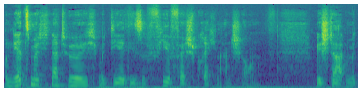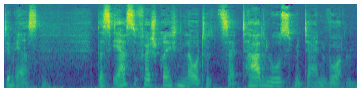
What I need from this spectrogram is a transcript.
Und jetzt möchte ich natürlich mit dir diese vier Versprechen anschauen. Wir starten mit dem ersten. Das erste Versprechen lautet, sei tadellos mit deinen Worten.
